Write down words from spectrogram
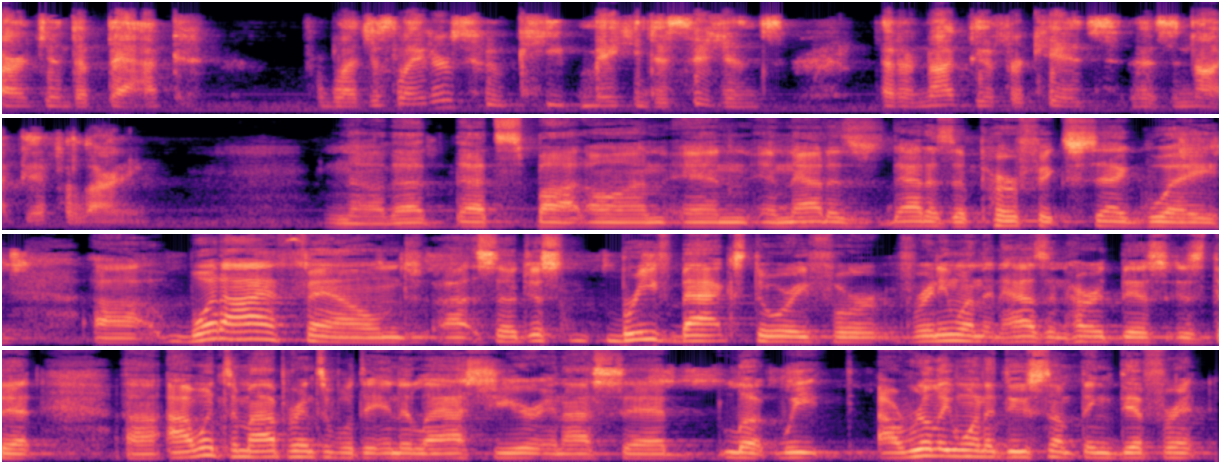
our agenda back from legislators who keep making decisions that are not good for kids and it's not good for learning. No, that that's spot on, and and that is that is a perfect segue. Uh, what I found, uh, so just brief backstory for for anyone that hasn't heard this is that uh, I went to my principal at the end of last year, and I said, "Look, we I really want to do something different."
